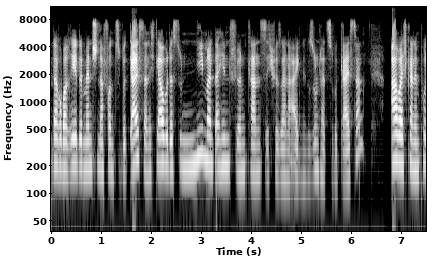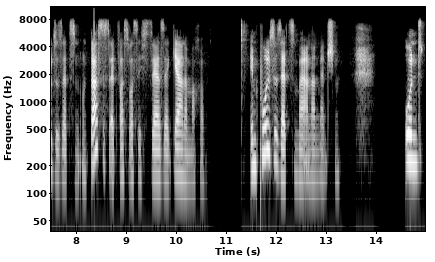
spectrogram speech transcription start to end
darüber rede, Menschen davon zu begeistern. Ich glaube, dass du niemand dahin führen kannst, sich für seine eigene Gesundheit zu begeistern, aber ich kann Impulse setzen. Und das ist etwas, was ich sehr, sehr gerne mache. Impulse setzen bei anderen Menschen. Und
